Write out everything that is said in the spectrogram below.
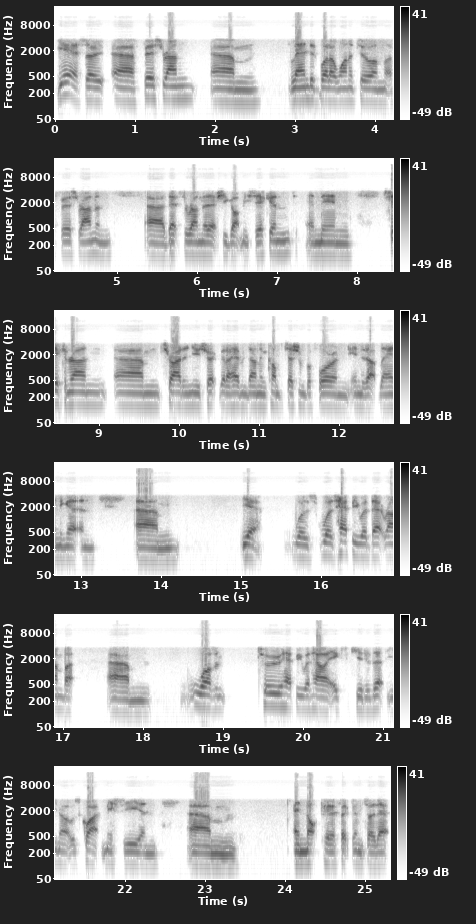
Yeah, so uh, first run um, landed what I wanted to on my first run, and uh, that's the run that actually got me second. And then second run, um, tried a new trick that I haven't done in competition before, and ended up landing it. And um, yeah, was was happy with that run, but um, wasn't too happy with how I executed it. You know, it was quite messy and um, and not perfect, and so that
